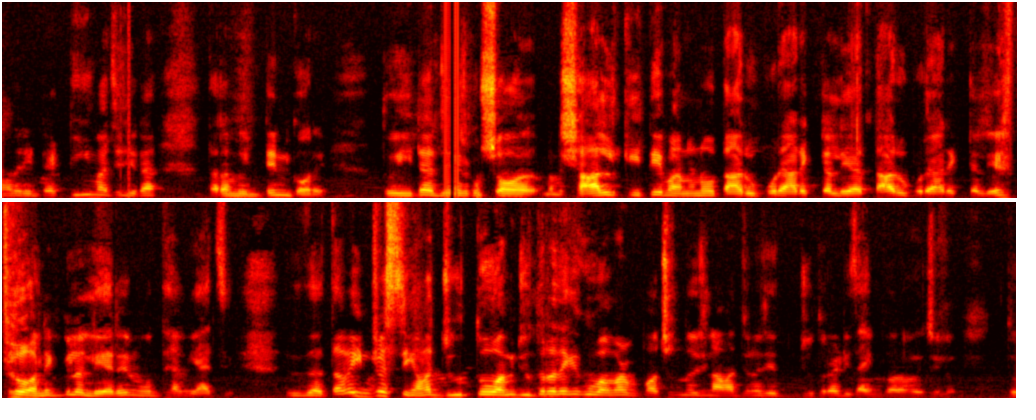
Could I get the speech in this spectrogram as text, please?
আমাদের এন্টার টিম আছে যেটা তারা মেনটেন করে। তো এটা যেরকম মানে শাল কেটে বানানো, তার উপরে আরেকটা লেয়ার তার উপরে আরেকটা লেয়ার তো অনেকগুলো লেয়ারের মধ্যে আমি আছি। তবে ইন্টারেস্টিং আমার জুতো, আমি জুতোটা দেখে খুব আমার পছন্দ হয়েছিল। আমার জন্য যে জুতোটা ডিজাইন করা হয়েছিল, তো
